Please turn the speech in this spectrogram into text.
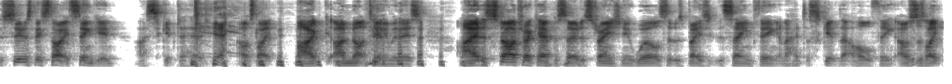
As soon as they started singing, I skipped ahead. Yeah. I was like, I, I'm not dealing with this. I had a Star Trek episode of Strange New Worlds that was basically the same thing, and I had to skip that whole thing. I was just like,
